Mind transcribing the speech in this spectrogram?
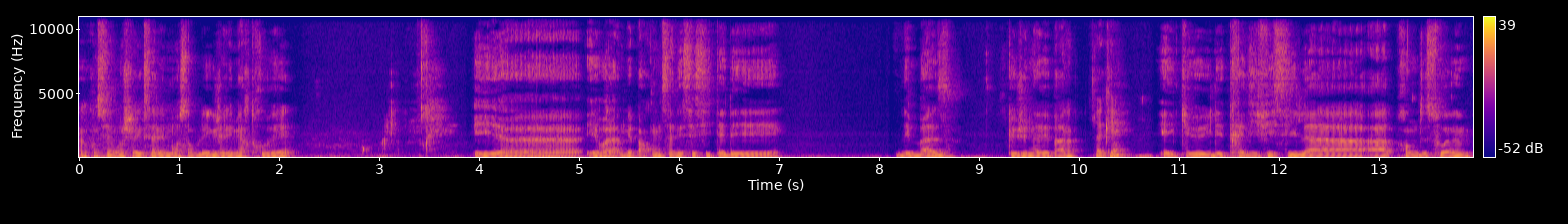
Inconsciemment, je savais que ça allait me ressembler, que j'allais m'y retrouver. Et, euh, et voilà. Mais par contre, ça nécessitait des, des bases que je n'avais pas Ok. et qu'il est très difficile à, à apprendre de soi-même.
